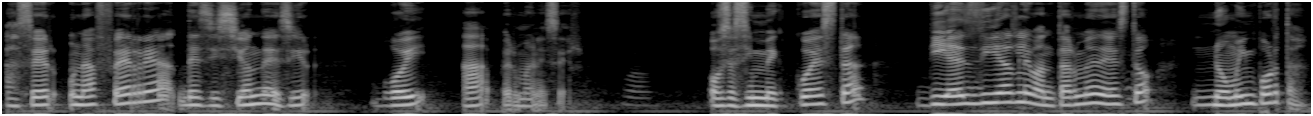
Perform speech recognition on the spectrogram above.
hacer una férrea decisión de decir, voy a permanecer. O sea, si me cuesta 10 días levantarme de esto, no me importa.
